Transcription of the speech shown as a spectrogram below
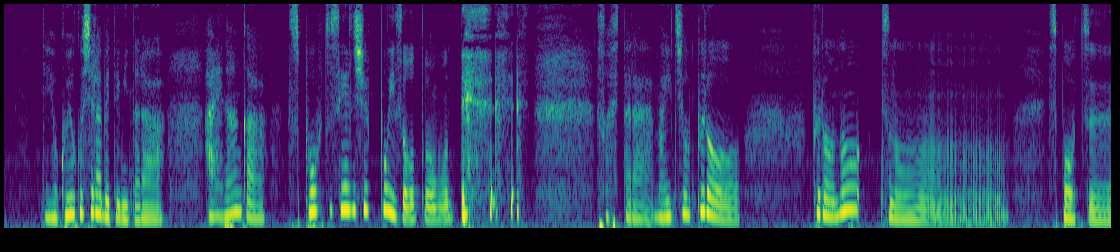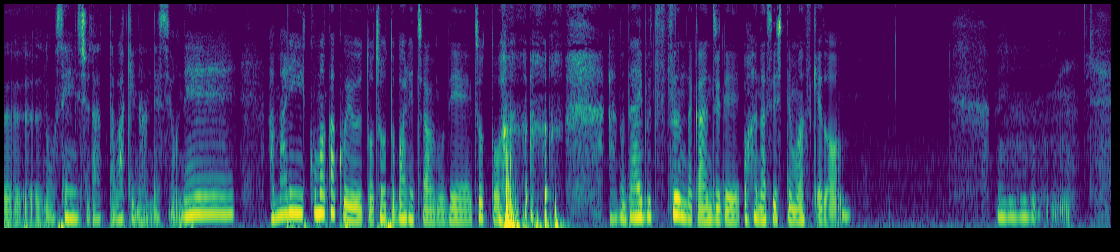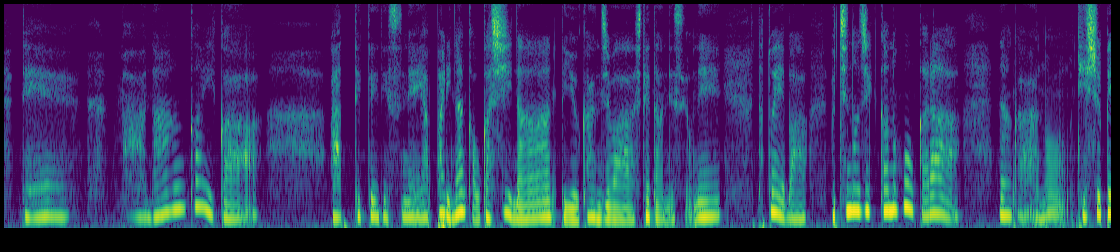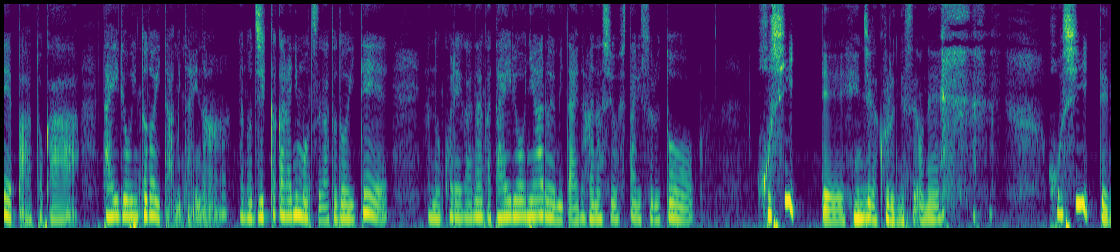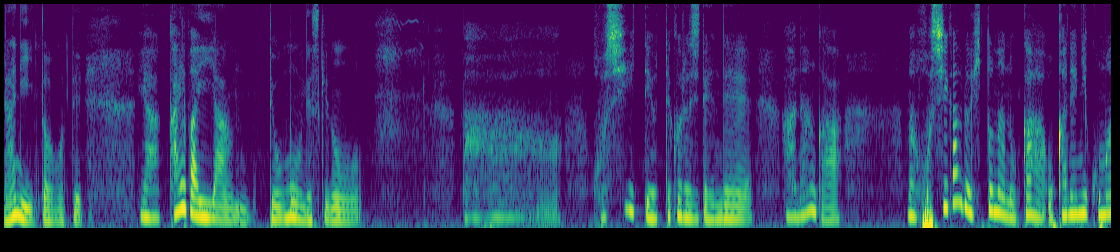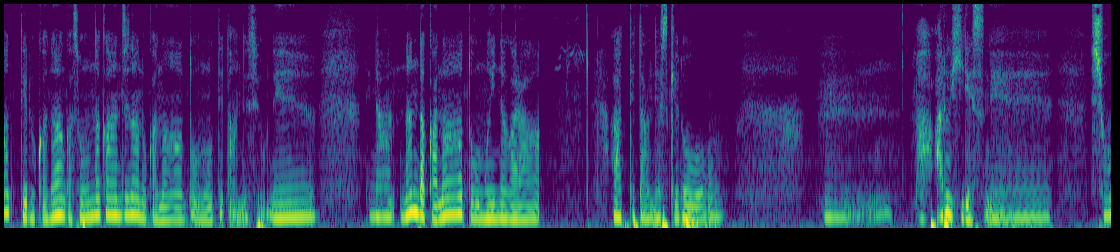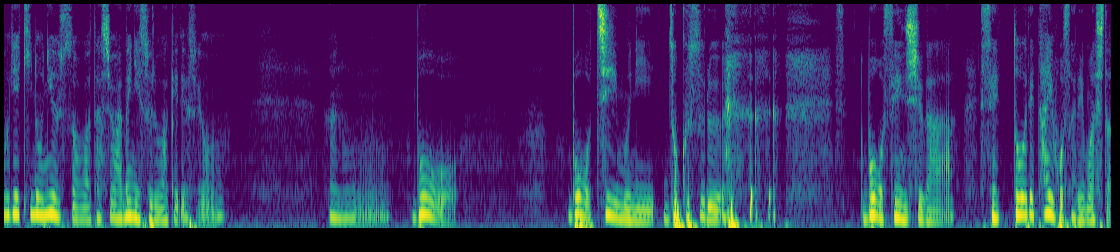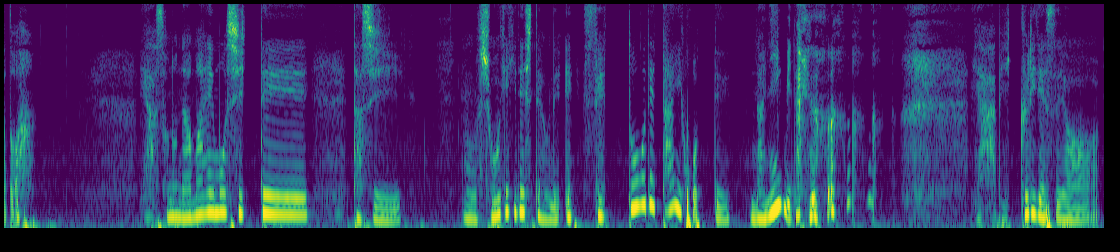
で、よくよく調べてみたら、あれなんかスポーツ選手っぽいぞと思って そしたら、まあ一応プロ、プロの、その、スポーツの選手だったわけなんですよね。あまり細かく言うとちょっとバレちゃうので、ちょっと あの、だいぶ包んだ感じでお話ししてますけど。うん。で、まあ何回か会っててですね、やっぱりなんかおかしいなーっていう感じはしてたんですよね。例えば、うちの実家の方から、なんかあの、ティッシュペーパーとか大量に届いたみたいな、あの、実家から荷物が届いて、あの、これがなんか大量にあるみたいな話をしたりすると、欲しいって返事が来るんですよね。欲しいって何？と思って。いや、買えばいいやんって思うんですけど、まあ、欲しいって言ってくる時点で、あ、なんか、まあ、欲しがる人なのかお金に困ってるかなんかそんな感じなのかなと思ってたんですよね。でななんだかなと思いながら会ってたんですけどうんまあある日ですね衝撃のニュースを私は目にするわけですよ。あの某某チームに属する 某選手が窃盗で逮捕されましたと。いや、その名前も知ってたし、もう衝撃でしたよね。え、窃盗で逮捕って何？みたいな。いやびっくりですよ。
